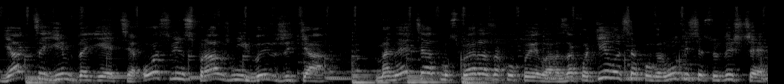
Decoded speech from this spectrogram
Як це їм вдається? Ось він справжній вир життя. Мене ця атмосфера захопила. Захотілося повернутися сюди ще,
